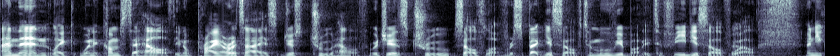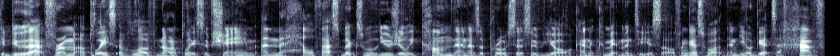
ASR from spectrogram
And then, like, when it comes to health, you know, prioritize just true health, which is true self love. Respect yourself to move your body, to feed yourself well. And you can do that from a place of love, not a place of shame. And the health aspects will usually come then as a process of your kind of commitment to yourself. And guess what? Then you'll get to have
